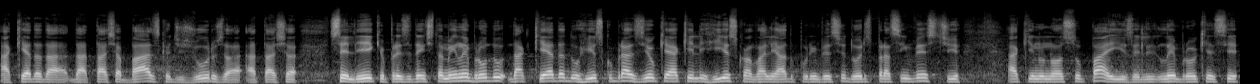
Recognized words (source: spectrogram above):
a queda da, da taxa básica de juros, a, a, taxa Selic. O presidente também lembrou do, da queda do risco Brasil, que é aquele risco avaliado por investidores para se investir aqui no nosso país. Ele lembrou que esse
